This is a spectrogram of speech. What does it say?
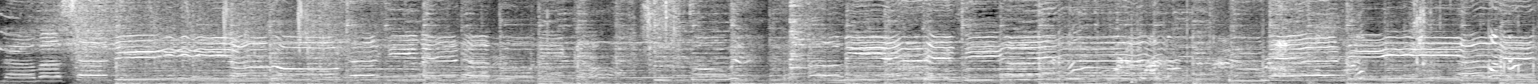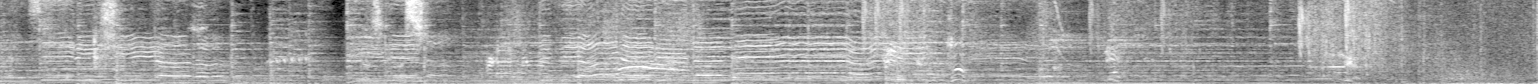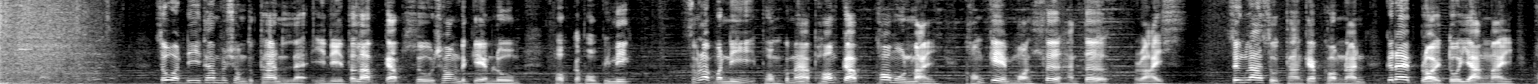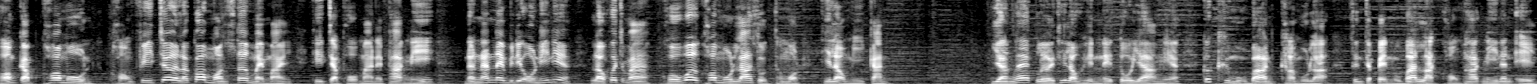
남아서 สวัสดีท่านผู้ชมทุกท่าน และยินดีต้อนรับกลับสู่ช่อง The Game Room พบกับผมพี่มิกสำหรับวันนี้ผมก็มาพร้อมกับข้อมูลใหม่ของเกม Monster Hunter Rise ซึ่งล่าสุดทาง Capcom นั้นก็ได้ปล่อยตัวอย่างใหม่ พร้อมกับข้อมูลของฟีเจอร์ แล้วก็มอนสเตอร์ใหม่ๆ ที่จะโผล่มาในภาคนี้ ดังนั้นในวิดีโอนี้เนี่ยเราก็จะมา cover ข้อมูลล่าสุดทั้งหมดที่เรามีกันอย่างแรกเลยที่เราเห็นในตัวอย่างเนี่ยก็คือหมู่บ้านคามูระซึ่งจะเป็นหมู่บ้านหลักของภาคนี้นั่นเอง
